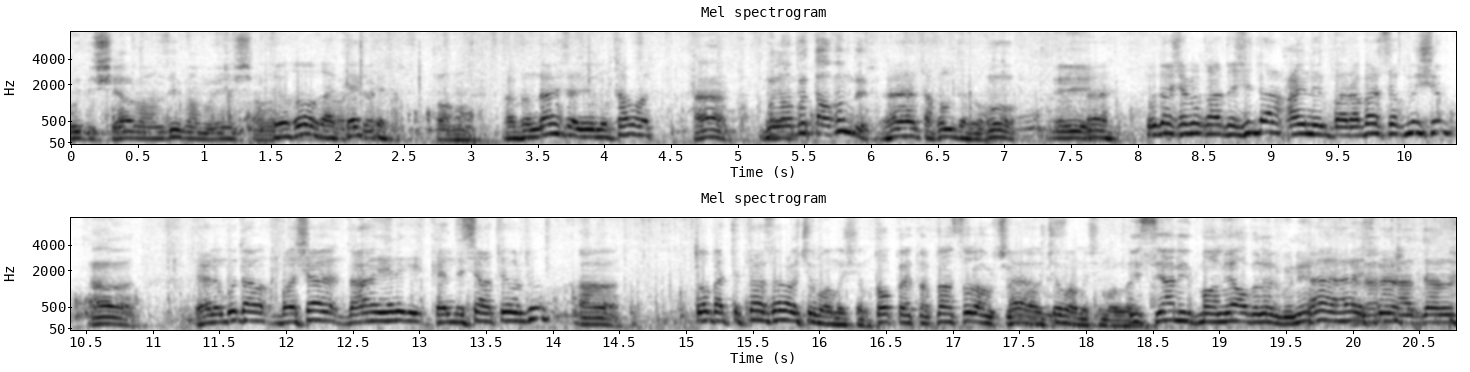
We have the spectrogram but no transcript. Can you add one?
bu dişiye benziyor ben bunu inşallah. Yok, yok, erkektir. Tamam. Kadında ise yumurta var. Buna bu takımdır. He, takımdır o. O. iyi. He. Bu da Şam'ın kardeşi de aynı beraber sıkmışım. Evet. Yani bu da başa daha yeni kendisi atıyordu. Evet. Top ettikten sonra uçurmamışım. Top ettikten sonra He, uçurmamış. uçurmamışım vallahi. İsteyen idmanlayabilir bunu. He he İsmail Adnan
